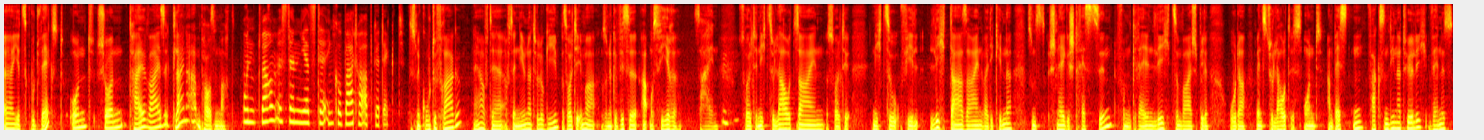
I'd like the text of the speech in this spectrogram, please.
äh, jetzt gut wächst und schon teilweise kleine Atempausen macht. Und warum ist denn jetzt der Inkubator abgedeckt? Das ist eine gute Frage. Ja, auf, der, auf der Neonatologie sollte immer so eine gewisse Atmosphäre sein. Mhm. Es sollte nicht zu laut sein, es sollte nicht zu viel Licht da sein, weil die Kinder sonst schnell gestresst sind, vom grellen Licht zum Beispiel oder wenn es zu laut ist. Und am besten wachsen die natürlich, wenn es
